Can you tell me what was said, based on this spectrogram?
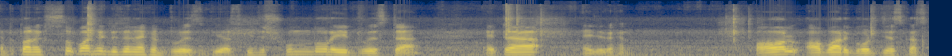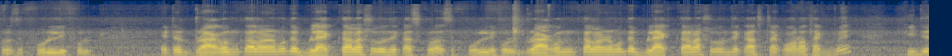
এটা তো অনেক সুপার হিট ডিজাইনের একটা ড্রেস বিয়াস কি যে সুন্দর এই ড্রেসটা এটা, এই যে দেখেন। অল ওভার গর্জিয়াস কাজ করেছে, ফুললি ফুল। এটা ড্রাগন কালারের মধ্যে ব্ল্যাক কালার শুধু যে কাজ করা আছে, ফুললি ফুল। ড্রাগন কালারের মধ্যে ব্ল্যাক কালার শুধু যে কাজটা করা থাকবে, কি যে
